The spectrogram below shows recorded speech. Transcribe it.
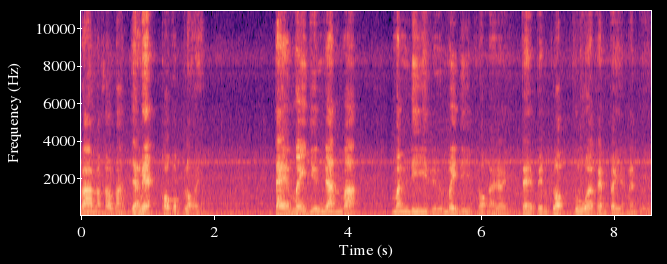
ปามาคาวัตอย่างเนี้ยเขาก็ปล่อย แต่ไม่ยืนยันว่ามันดีหรือไม่ดีเพราะอะไร แต่เป็นเพราะกลัวกันไปอย่างนั้นเอง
